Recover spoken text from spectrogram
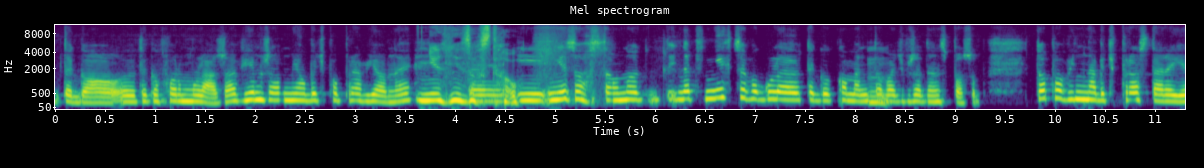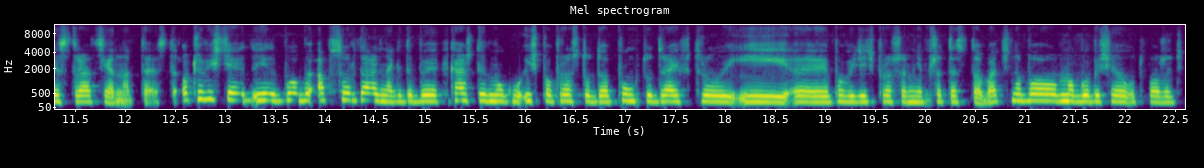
y, tego, tego formularza. Wiem, że on miał być poprawiony. Nie, nie został. I nie został. No, znaczy nie chcę w ogóle tego komentować mm. w żaden sposób. To powinna być prosta rejestracja na test. Oczywiście byłoby absurdalne, gdyby każdy mógł iść po prostu do punktu drive-thru i y, powiedzieć proszę mnie przetestować, no bo mogłyby się utworzyć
